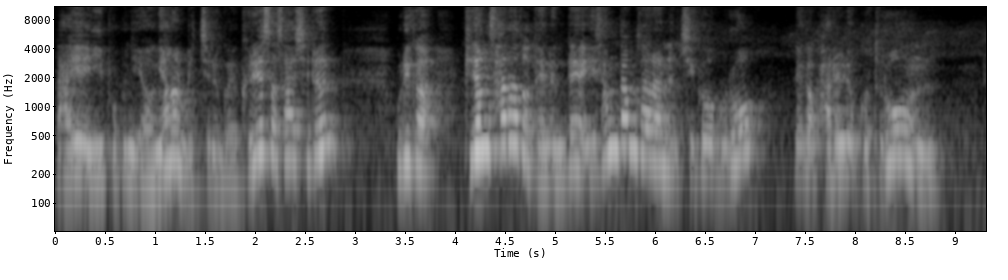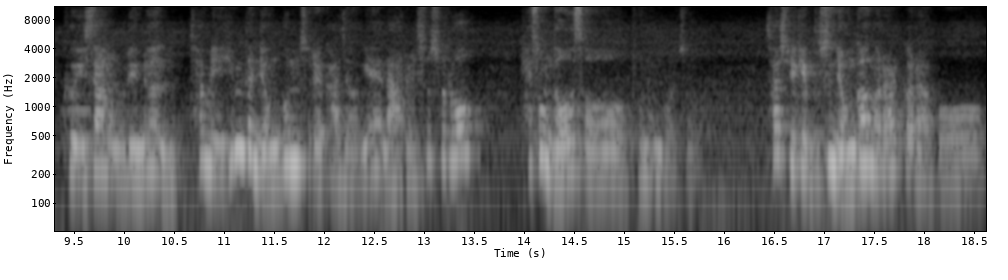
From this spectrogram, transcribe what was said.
나의 이 부분이 영향을 미치는 거예요. 그래서 사실은 우리가 그냥 살아도 되는데 이 상담사라는 직업으로 내가 발을 엮고 들어온 그 이상 우리는 참 이 힘든 연금술의 과정에 나를 스스로 계속 넣어서 보는 거죠. 사실 이게 무슨 영광을 할 거라고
